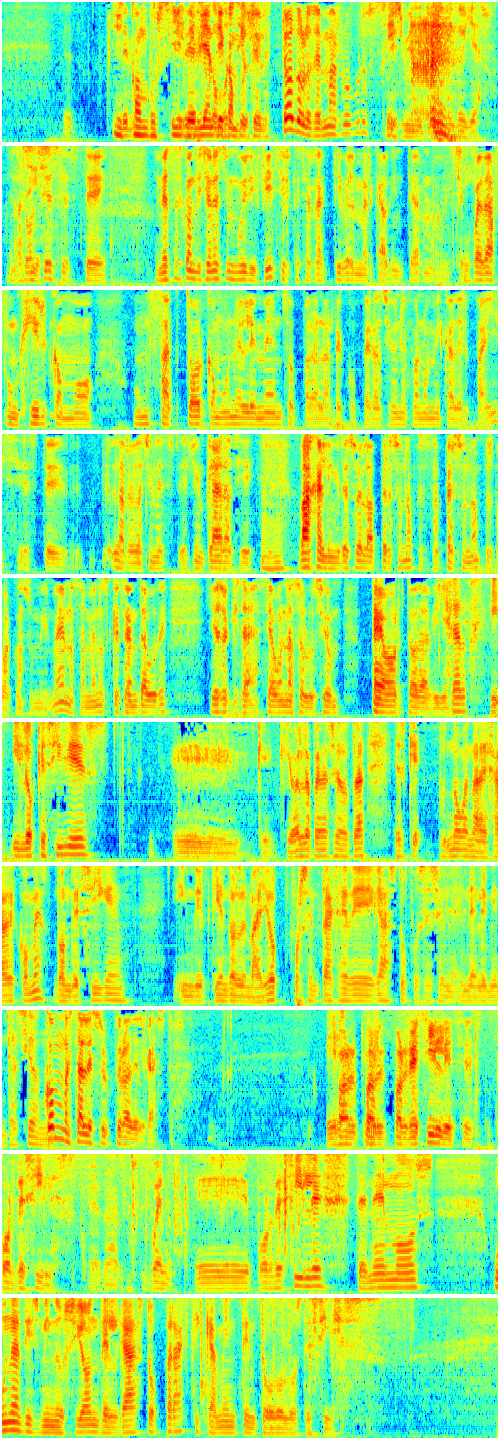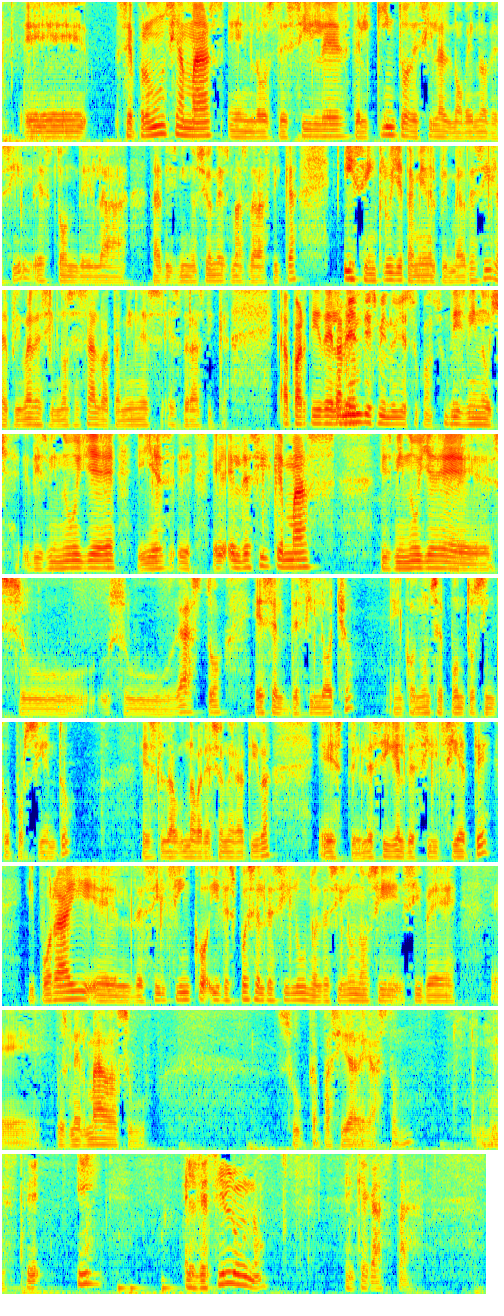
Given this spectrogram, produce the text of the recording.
Y de- combustible. y de vivienda y Combustible. combustibles. Todos los demás rubros sí disminuyen. Entonces, es. este, en estas condiciones es muy difícil que se reactive el mercado interno y que Sí. pueda fungir como un factor, como un elemento para la recuperación económica del país. Este, la relación es, es bien clara. Si baja el ingreso de la persona, pues esa persona pues va a consumir menos, a menos que se endeude y eso quizá sea una solución peor todavía. Claro, y, y lo que sí es eh, que, que vale la pena hacer notar es que pues, no van a dejar de comer, donde siguen invirtiendo el mayor porcentaje de gasto pues es en, en alimentación. ¿no? ¿Cómo está la estructura del gasto? Este, Por, por, por deciles, por deciles. Bueno, eh, por deciles tenemos una disminución del gasto prácticamente en todos los deciles. Eh, se pronuncia más en los deciles del quinto decil al noveno decil, es donde la, la disminución es más drástica, y se incluye también el primer decil. El primer decil no se salva, también es, es drástica. A partir del También disminuye su consumo. disminuye, disminuye y es eh, el, el decil que más disminuye su, su gasto es el decil 8 eh, con un 11.5%. Es la- una variación negativa. Este, le sigue el decil 7 y por ahí el decil 5 y después el decil 1. El decil 1 sí, sí ve eh, pues mermada su, su capacidad de gasto. ¿no? Este, y el decil 1, ¿en qué gasta?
